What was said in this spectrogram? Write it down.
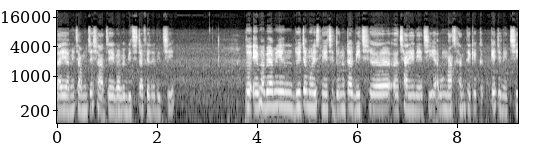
তাই আমি চামচের সাহায্যে এভাবে বীজটা ফেলে দিচ্ছি। তো এভাবে আমি দুইটা মরিচ নিয়েছি দুটোটা বীজ ছাড়িয়ে নিয়েছি এবং মাঝখান থেকে কেটে নিচ্ছি।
